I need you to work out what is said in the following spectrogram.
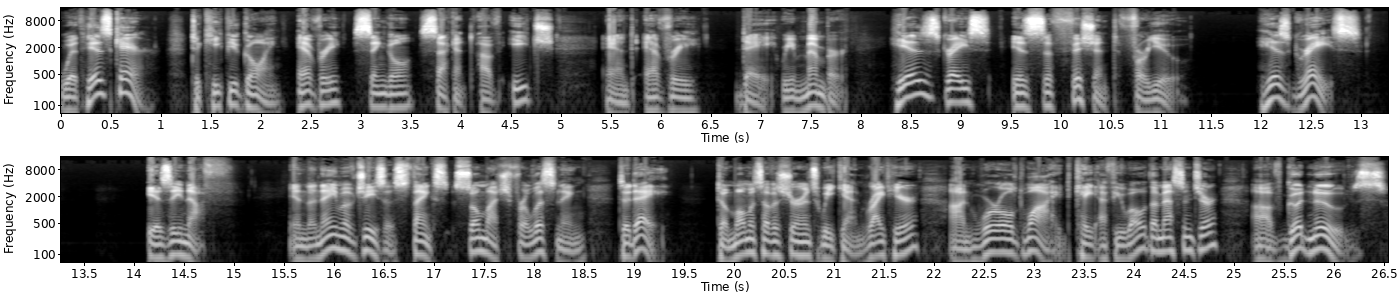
with His care to keep you going every single second of each and every day. Remember, His grace is sufficient for you. His grace is enough. In the name of Jesus, thanks so much for listening today to Moments of Assurance Weekend, right here on Worldwide KFUO, the messenger of good news.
